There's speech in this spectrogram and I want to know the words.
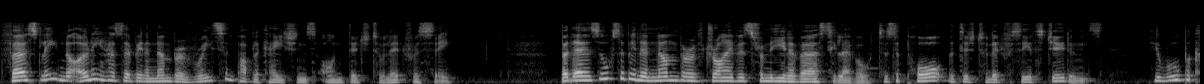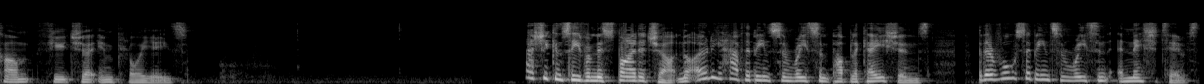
Firstly, not only has there been a number of recent publications on digital literacy, but there's also been a number of drivers from the university level to support the digital literacy of students who will become future employees. As you can see from this spider chart, not only have there been some recent publications, but there have also been some recent initiatives,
